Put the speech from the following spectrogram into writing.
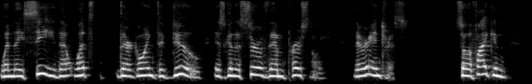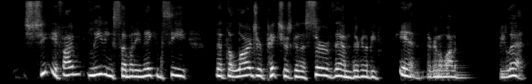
When they see that what's they're going to do is going to serve them personally, their interests. So if I can, if I'm leading somebody and they can see that the larger picture is going to serve them, they're going to be in, they're going to want to be led.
